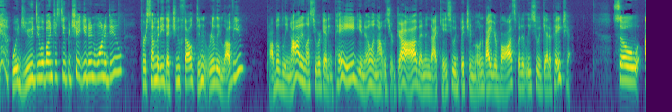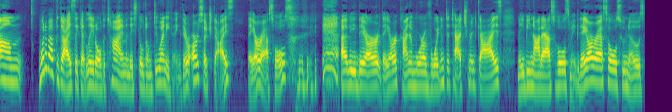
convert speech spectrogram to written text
Would you do a bunch of stupid shit you didn't want to do for somebody that you felt didn't really love you? Probably not, unless you were getting paid, you know, and that was your job. And in that case, you would bitch and moan about your boss, but at least you would get a paycheck. So, um, what about the guys that get laid all the time and they still don't do anything? There are such guys they are assholes. I mean, they are they are kind of more avoidant attachment guys. Maybe not assholes, maybe they are assholes, who knows?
